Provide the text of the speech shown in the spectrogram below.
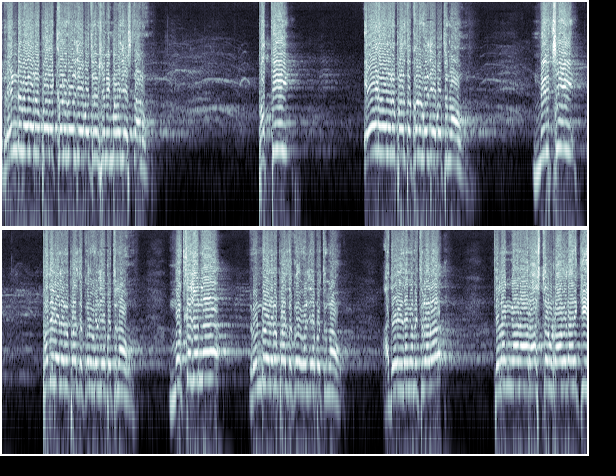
రెండు వేల రూపాయల కొనుగోలు చేయబోతున్న విషయం మీకు మనం చేస్తాను. పత్తి ఏడు వేల రూపాయలతో కొనుగోలు చేయబోతున్నాం. మిర్చి పదివేల రూపాయలతో కొనుగోలు చేయబోతున్నాం మొక్కజొన్న రెండు వేల రూపాయలతో కొనుగోలు చేయబోతున్నాం అదేవిధంగా మిత్రులారా తెలంగాణ రాష్ట్రం రావడానికి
